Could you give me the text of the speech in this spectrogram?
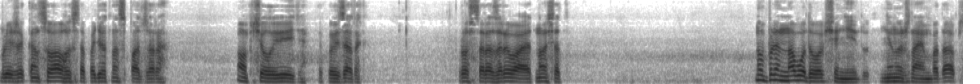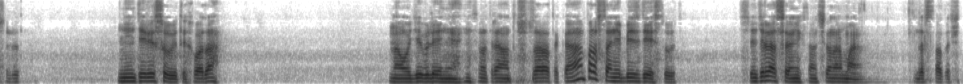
Ближе к концу августа пойдет на спад жара. О, пчелы, видите, какой взяток. Просто разрывают, носят. Ну, блин, на воду вообще не идут. Не нужна им вода абсолютно. Не интересует их вода. На удивление, несмотря на то, что жара такая. А просто они бездействуют. С вентиляцией у них там все нормально. Достаточно.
